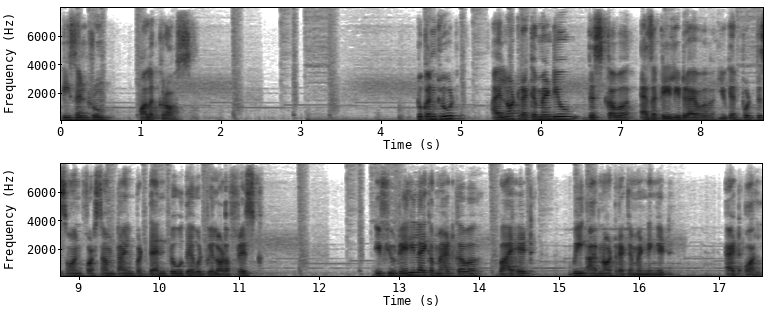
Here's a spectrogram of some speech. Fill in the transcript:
decent room all across. To conclude, I'll not recommend you this cover as a daily driver. You can put this on for some time, but then too there would be a lot of risk. If you really like a matte cover, buy it. We are not recommending it at all.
